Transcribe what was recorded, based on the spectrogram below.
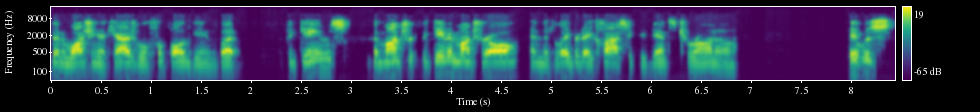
than watching a casual football game. But the games the Montre- the game in montreal and the labor day classic against toronto it was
